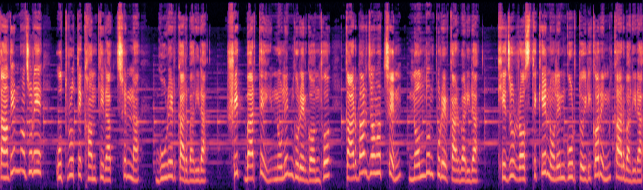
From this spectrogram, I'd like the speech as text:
তাঁদের নজরে উতরোতে খামতি রাখছেন না গুড়ের কারবারিরা। শীত বাড়তেই নলেন গুড়ের গন্ধ কারবার জমাচ্ছেন নন্দনপুরের কারবারিরা। খেজুর রস থেকে নলেন গুড় তৈরি করেন কারবারিরা।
